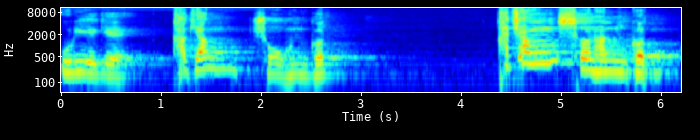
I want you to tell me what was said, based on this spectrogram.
우리에게 가장 좋은 것, 가장 선한 것,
